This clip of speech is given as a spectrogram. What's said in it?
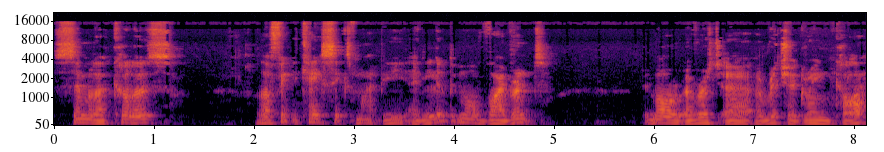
similar colours, although I think the K6 might be a little bit more vibrant, a bit more a, rich, uh, a richer green colour.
